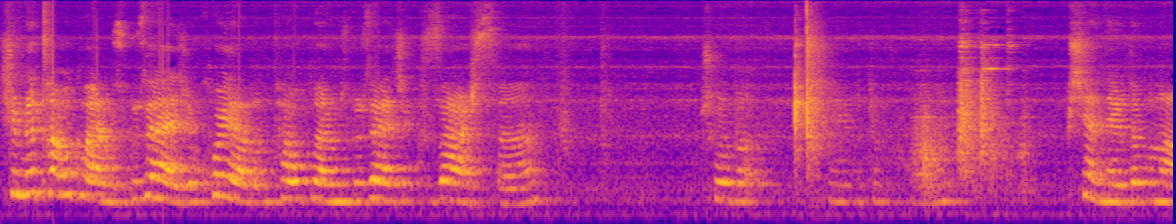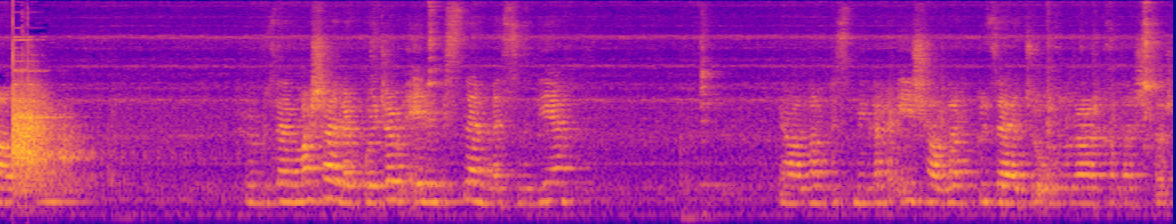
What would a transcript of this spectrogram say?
Şimdi tavuklarımızı güzelce koyalım. Tavuklarımız güzelce kızarsın. Çorba. Pişenleri de alacağım. Şöyle güzel maşayla koyacağım elim pislenmesin diye. Ya Allah bismillah inşallah güzelce olur arkadaşlar.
